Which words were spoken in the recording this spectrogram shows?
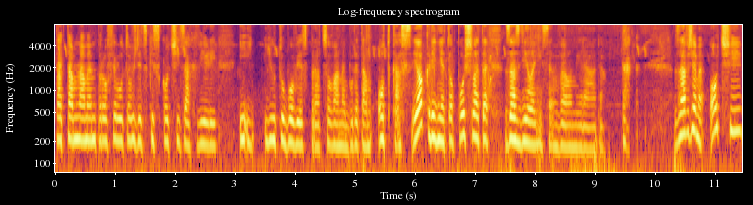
tak tam na mém profilu to vždycky skočí za chvíli i YouTubeově zpracované, bude tam odkaz, jo, klidně to pošlete, za sdílení jsem velmi ráda. Tak, zavřeme oči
